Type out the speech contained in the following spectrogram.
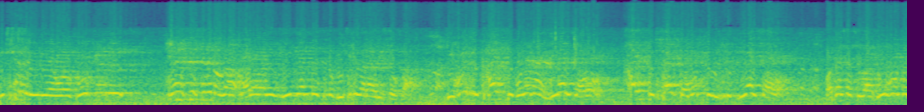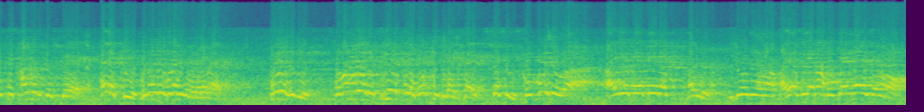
生きている人間を早急に救出するのが我々人間としての道ではないでしょうか。日本に帰ってこれない被害者を帰ってきたいと思っている被害者を私たちは同胞として家族として早く無駄に来なければならない。そういうふうにそのように強く思っていただきたい。しかし国務省は IMMA なる非常にあのあやふやな保険会社の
